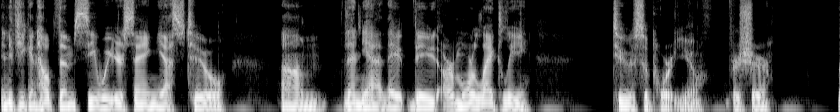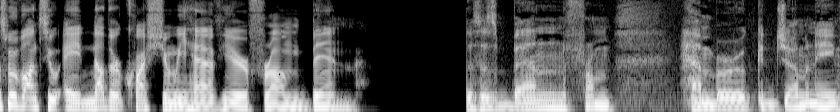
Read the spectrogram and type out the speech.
And if you can help them see what you're saying yes to, um, then yeah, they they are more likely to support you for sure. Let's move on to another question we have here from Ben. This is Ben from Hamburg, Germany.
